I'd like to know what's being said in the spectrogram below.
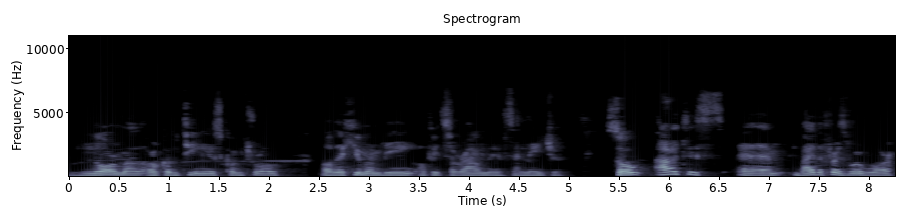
normal or continuous control of the human being, of its surroundings and nature. So artists um, by the First World War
